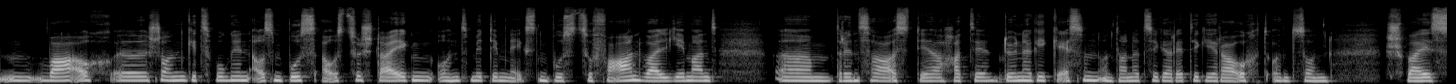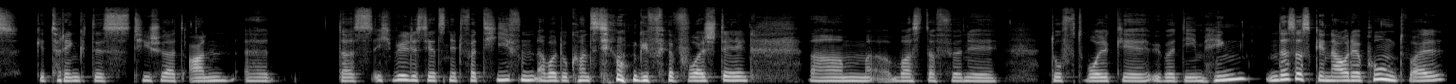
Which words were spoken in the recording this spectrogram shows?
war auch äh, schon gezwungen, aus dem Bus auszusteigen und mit dem nächsten Bus zu fahren, weil jemand ähm, drin saß, der hatte einen Döner gegessen und dann eine Zigarette geraucht und so ein schweißgetränktes T-Shirt an. Äh, das, ich will das jetzt nicht vertiefen, aber du kannst dir ungefähr vorstellen, ähm, was da für eine Duftwolke über dem hing. Und das ist genau der Punkt, weil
